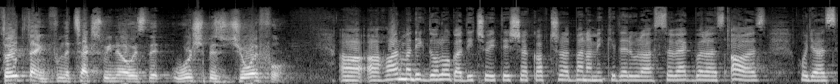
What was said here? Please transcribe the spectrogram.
Third thing from the text we know is that worship is joyful. A, a harmadik dolog a dicsőítéssel kapcsolatban, ami kiderül a szövegből, az az, hogy az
